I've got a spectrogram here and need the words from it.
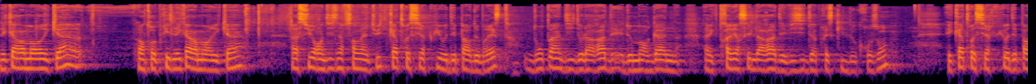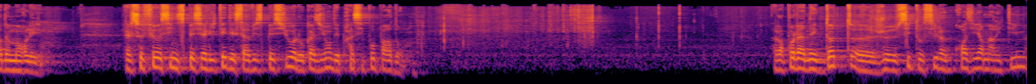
L'entreprise L'écart américain assure en 1928 quatre circuits au départ de Brest, dont un dit de la Rade et de Morgane, avec traversée de la Rade et visite de la presqu'île de Crozon, et quatre circuits au départ de Morlaix. Elle se fait aussi une spécialité des services spéciaux à l'occasion des principaux pardons. Alors pour l'anecdote, euh, je cite aussi la croisière maritime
